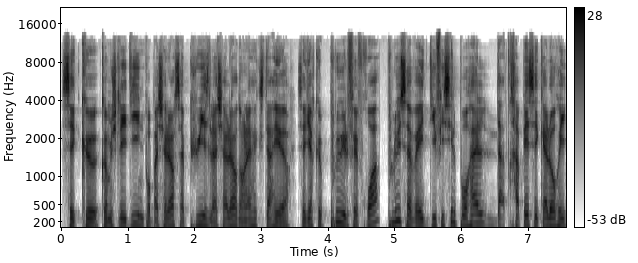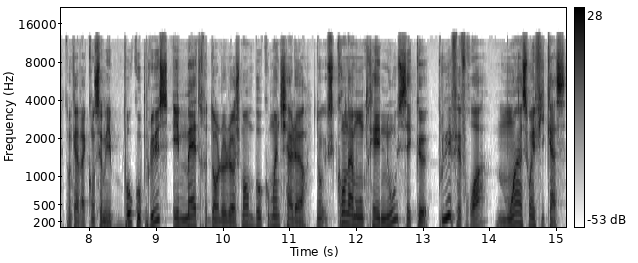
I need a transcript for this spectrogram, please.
c'est que, comme je l'ai dit, une pompe à chaleur, ça puise la chaleur dans l'air extérieur. C'est-à-dire que plus il fait froid, plus ça va être difficile pour elle d'attraper ses calories. Donc elle va consommer beaucoup plus et mettre dans le logement beaucoup moins de chaleur. Donc ce qu'on a montré, nous, c'est que plus il fait froid, moins elles sont efficaces.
